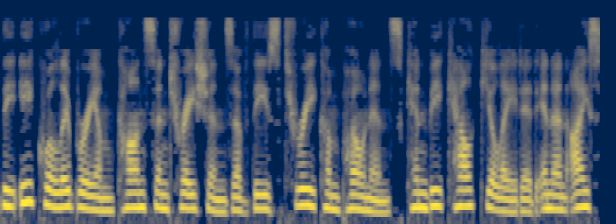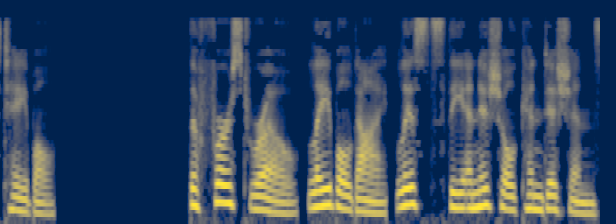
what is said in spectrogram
The equilibrium concentrations of these three components can be calculated in an ICE table. The first row, labeled I, lists the initial conditions.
